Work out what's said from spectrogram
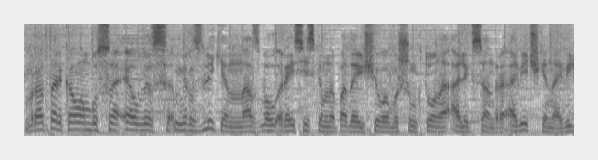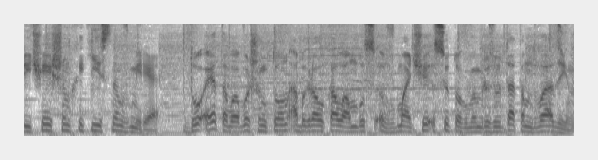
Вратарь Коламбуса Элвис Мерзликин назвал российского нападающего Вашингтона Александра Овечкина величайшим хоккеистом в мире. До этого Вашингтон обыграл Коламбус в матче с итоговым результатом 2-1.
